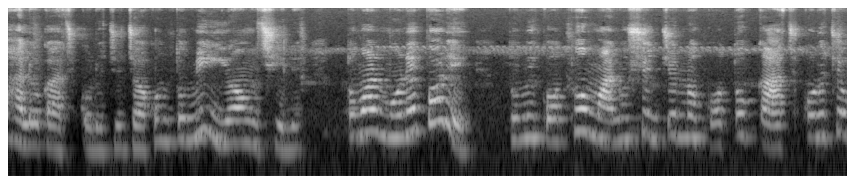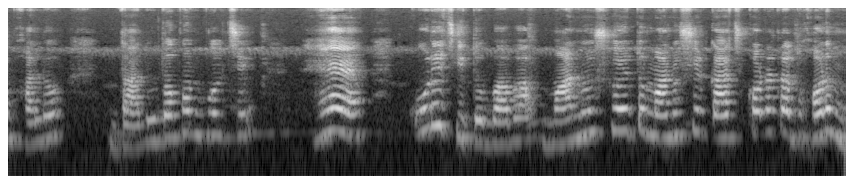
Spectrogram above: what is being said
ভালো কাজ করেছ যখন তুমি ইয়ং ছিলে। তোমার মনে পড়ে? তুমি কত মানুষের জন্য কত কাজ করেছ ভালো? দাদু তখন বলছে হ্যাঁ করেছি তো বাবা। মানুষ হয়ে তো মানুষের কাজ করাটা ধর্ম।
